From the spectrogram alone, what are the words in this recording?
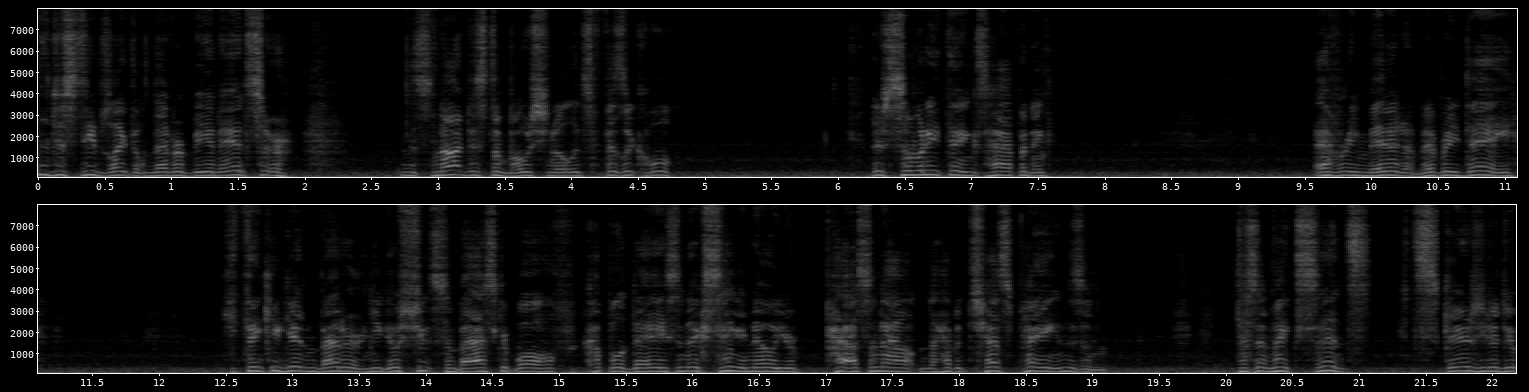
It just seems like there'll never be an answer. It's not just emotional, it's physical. There's so many things happening every minute of every day you think you're getting better and you go shoot some basketball for a couple of days and next thing you know you're passing out and having chest pains and it doesn't make sense. It scares you to do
